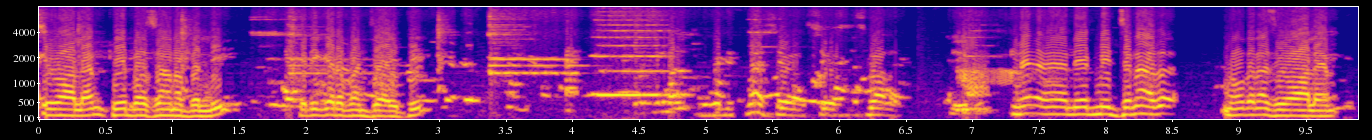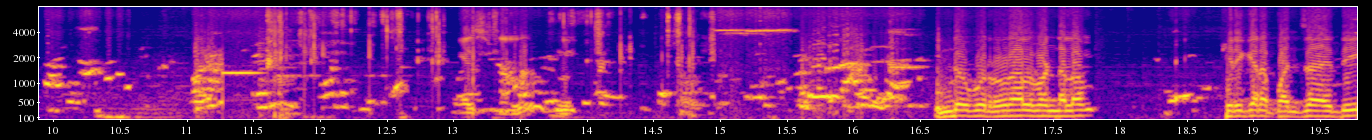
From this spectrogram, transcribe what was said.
శివాలయం కే బసానపల్లి కిరికెర పంచాయతీ. నిర్మించిన నూతన శివాలయం. హిందూపూర్ రూరల్ మండలం కిరికెర పంచాయతీ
